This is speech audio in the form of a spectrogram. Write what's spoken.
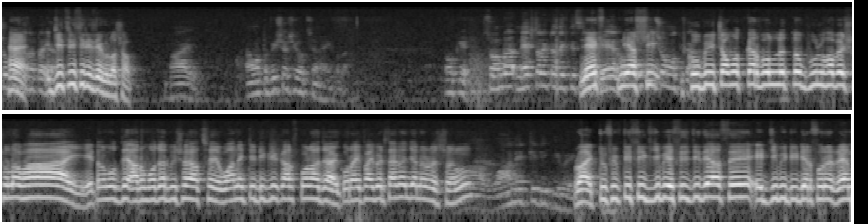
চব্বিশ হ্যাঁ হাজার টাকা জি থ্রি সিরিজ এগুলো সব। ভাই আমার তো বিশ্বাসই হচ্ছে না এগুলা। ওকে সো আমরা নেক্সট আরেকটা দেখতেছি। নেক্সট নিয়ে আসছি খুবই চমৎকার। বললে তো ভুল হবে সোনা ভাই। এটার মধ্যে আরও মজার বিষয় আছে। ওয়ান এইটি ডিগ্রি কার্ভ করা যায়। কোরাই ফাইভের seven generation one eighty degree right two fifty six GB SSD দেওয়া আছে এইট জিবি ডিডিআর ফোর এর র্যাম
